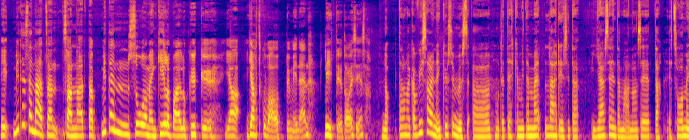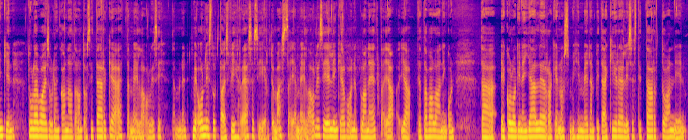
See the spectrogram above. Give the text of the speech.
Niin miten sä näet, Sanna, että miten Suomen kilpailukyky ja jatkuva oppiminen liittyy toisiinsa? No, tämä on aika visainen kysymys, äh, mutta et ehkä miten mä lähdin sitä jäsentämään on se, että, että Suomenkin tulevaisuuden kannalta on tosi tärkeää, että meillä olisi tämmöinen, me onnistuttaisiin vihreässä siirtymässä ja meillä olisi elinkelpoinen planeetta ja, ja, ja tavallaan niin kuin tämä ekologinen jälleenrakennus, mihin meidän pitää kiireellisesti tarttua, niin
